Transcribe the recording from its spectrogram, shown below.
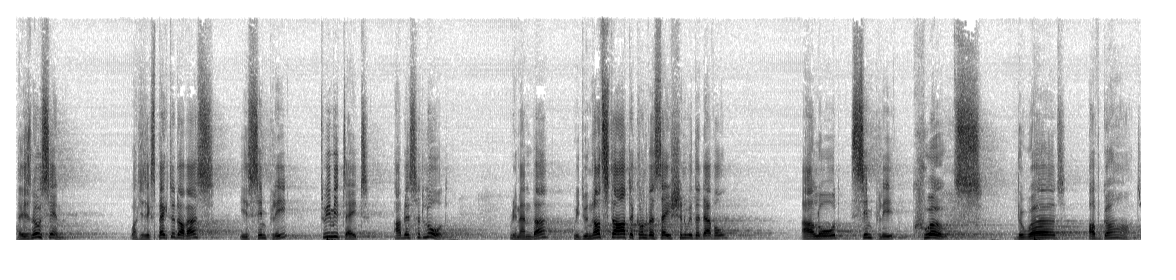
there is no sin. What is expected of us is simply to imitate our blessed Lord. Remember, we do not start a conversation with the devil. Our Lord simply quotes the words of God.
